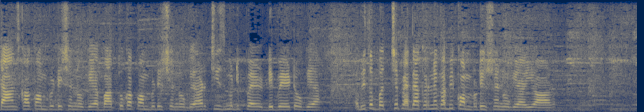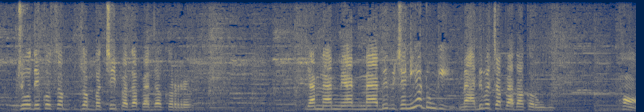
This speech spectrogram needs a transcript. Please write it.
डांस का कंपटीशन हो गया, बातों का कंपटीशन हो गया, हर चीज़ में डिबेट हो गया। अभी तो बच्चे पैदा करने का भी कंपटीशन हो गया यार। जो देखो सब सब बच्चे ही पैदा पैदा कर रहे यार मैं मैं मैं भी पीछे नहीं हटूँगी, मैं भी बच्चा पैदा करूँगी। हाँ।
